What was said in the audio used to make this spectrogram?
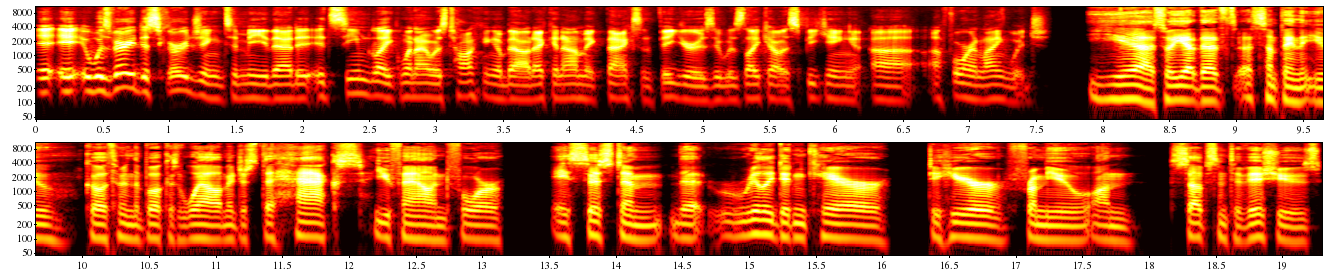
it, it, was very discouraging to me that it, it, seemed like when I was talking about economic facts and figures, it was like I was speaking uh, a foreign language. Yeah, so yeah, that's that's something that you go through in the book as well. I mean, just the hacks you found for a system that really didn't care to hear from you on substantive issues,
